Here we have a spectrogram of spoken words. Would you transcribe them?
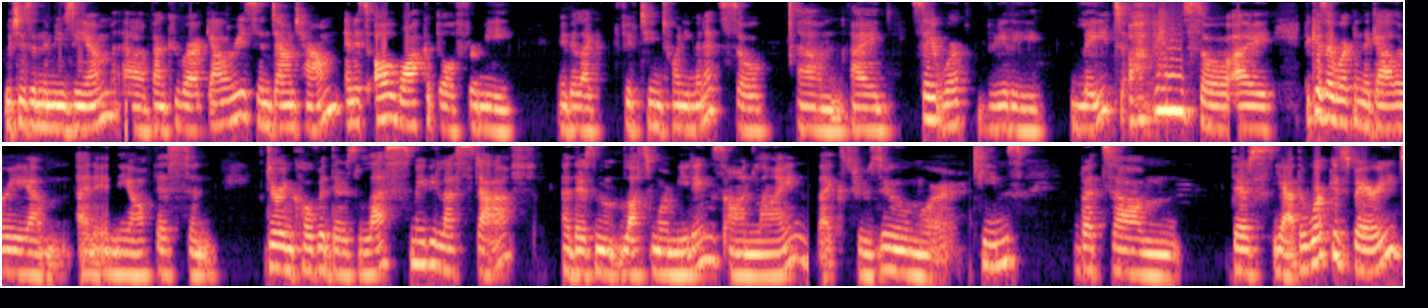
which is in the museum, uh, Vancouver Art Gallery. It's in downtown and it's all walkable for me, maybe like 15, 20 minutes. So um, I stay at work really late often. So I, because I work in the gallery um, and in the office, and during COVID, there's less, maybe less staff. Uh, there's m- lots more meetings online, like through Zoom or Teams. But um, there's, yeah, the work is varied.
